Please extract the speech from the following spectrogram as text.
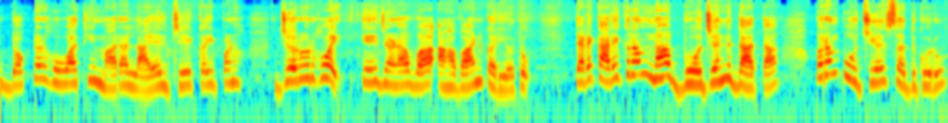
ડૉક્ટર હોવાથી મારા લાયક જે કંઈ પણ જરૂર હોય તે જણાવવા આહવાન કર્યું હતું. ત્યારે કાર્યક્રમના ભોજનદાતા પરમ પૂજ્ય સદગુરુ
